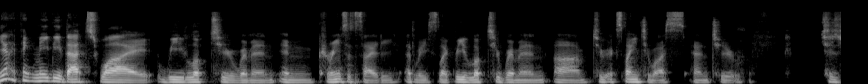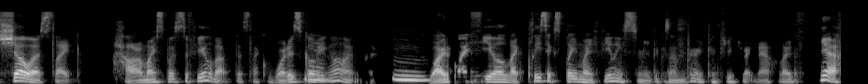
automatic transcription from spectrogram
yeah, I think maybe that's why we look to women in Korean society, at least. Like we look to women um, to explain to us and to to show us like how am I supposed to feel about this? Like what is Yeah. going on? Mm. Why do I feel like please explain my feelings to me because I'm very confused right now. Like yeah.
